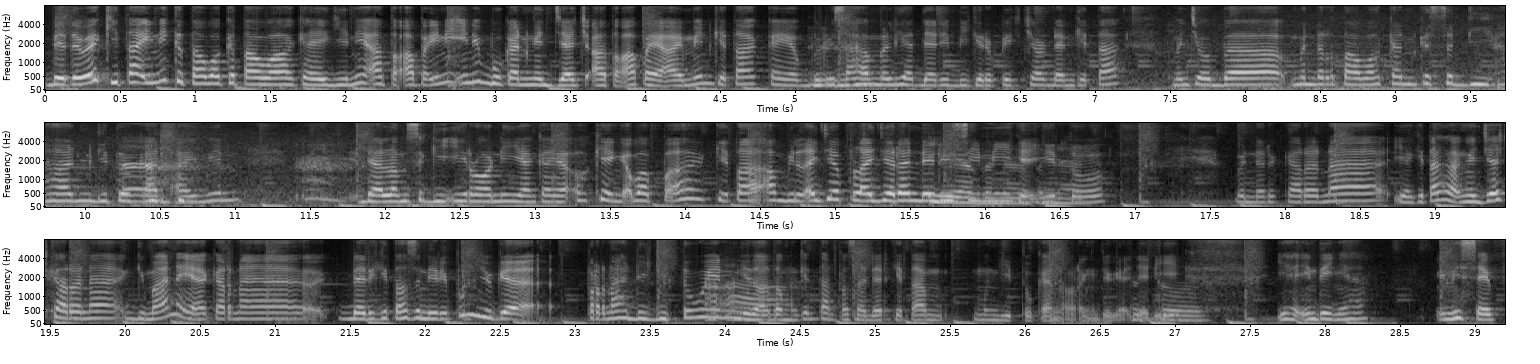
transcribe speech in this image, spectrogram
btw kita ini ketawa-ketawa kayak gini atau apa? Ini ini bukan ngejudge atau apa ya? I mean kita kayak berusaha mm -hmm. melihat dari bigger picture dan kita mencoba menertawakan kesedihan gitu kan. I mean dalam segi ironi yang kayak oke okay, nggak apa-apa kita ambil aja pelajaran dari iya, sini bener, kayak bener. gitu bener karena ya kita nggak ngejudge karena gimana ya karena dari kita sendiri pun juga pernah digituin uh -uh. gitu atau mungkin tanpa sadar kita menggitukan orang juga Betul. jadi ya intinya ini safe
